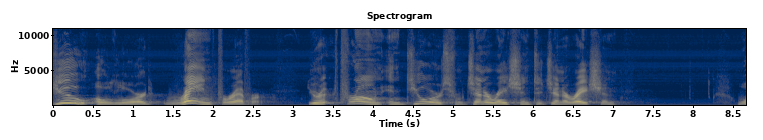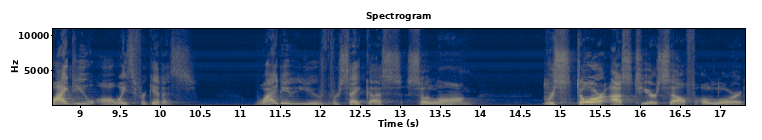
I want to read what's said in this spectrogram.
You, O Lord, reign forever. Your throne endures from generation to generation. Why do you always forget us? Why do you forsake us so long? Restore us to yourself, O Lord,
